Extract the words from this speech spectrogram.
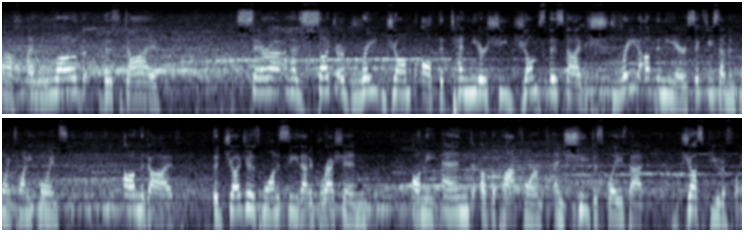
Uh, I love this dive. Sarah has such a great jump off the 10 meters. She jumps this dive straight up in the air, 67.20 points on the dive. The judges want to see that aggression on the end of the platform, and she displays that just beautifully.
